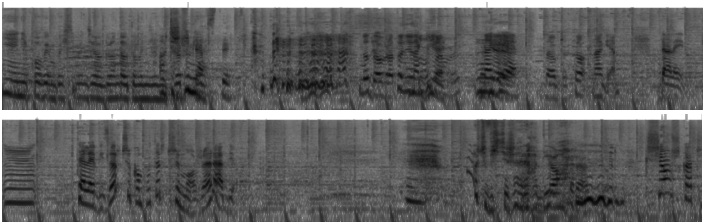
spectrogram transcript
Nie, nie powiem, bo jeśli będzie oglądał, to będzie mi Chociaż troszkę... miasty. No dobra, to nie Na G. Na G. G. Dobrze, to na G. Dalej. Mm, telewizor czy komputer, czy może radio? Oczywiście, że radio. Książka czy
